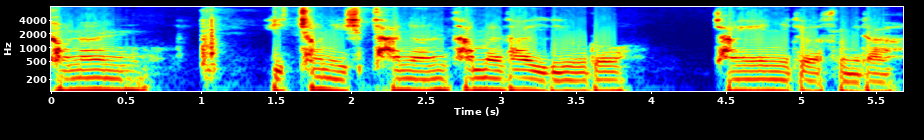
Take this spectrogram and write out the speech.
저는 2024년 3월 4일 이후로 장애인이 되었습니다.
